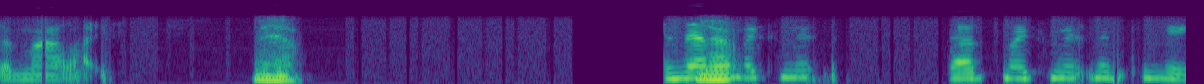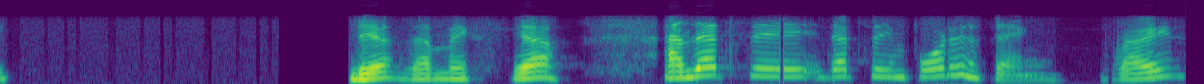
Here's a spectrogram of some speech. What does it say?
of my life. Yeah. And that's Yeah. my commitment. That's my commitment to me. Yeah, that makes yeah. And that's the that's the important thing, right?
